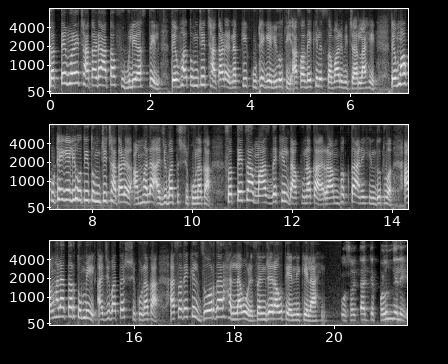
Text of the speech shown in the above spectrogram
सत्तेमुळे छाताड्या आता फुगली असतील तेव्हा तुमची छाताड नक्की कुठे गेली होती असा देखील सवाल विचारला आहे. तेव्हा कुठे गेली होती तुमची छाताड आम्हाला अजिबात शिकू नका. सत्तेचा माज देखील दाखवू नका. रामभक्त आणि हिंदुत्व आम्हाला तर तुम्ही अजिबातच शिकू नका. असं देखील जोरदार हल्लाबोल संजय राऊत यांनी केला आहे. कोसळतात जे पळून गेले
